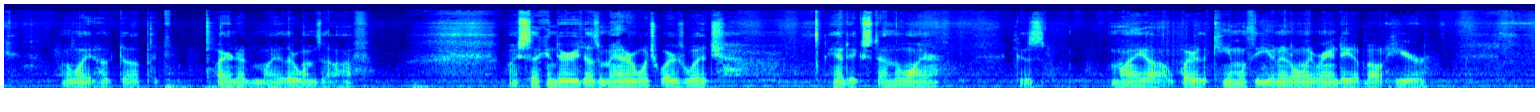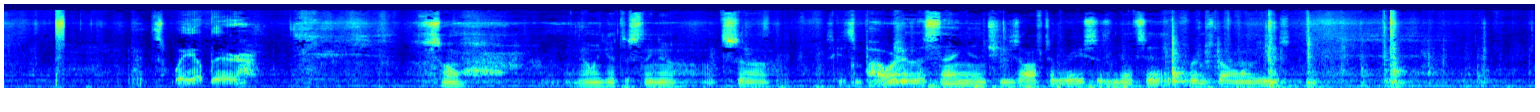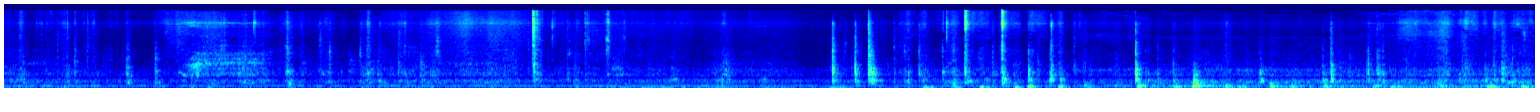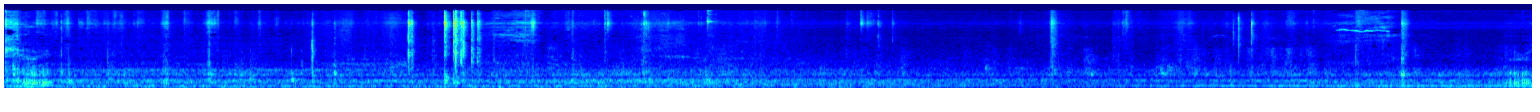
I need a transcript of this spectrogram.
my white hooked up. I wired my other ones off. My secondary doesn't matter which wire's which. I had to extend the wire because my uh, wire that came with the unit only ran to about here. It's way up there. So now we got this thing. Uh, let's uh, let's get some power to this thing, and she's off to the races, and that's it for installing one of these.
